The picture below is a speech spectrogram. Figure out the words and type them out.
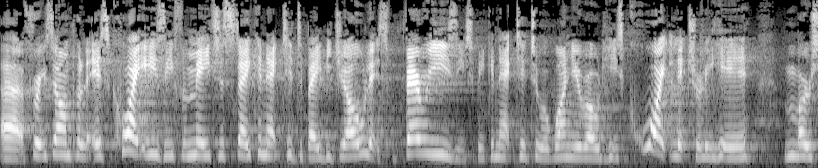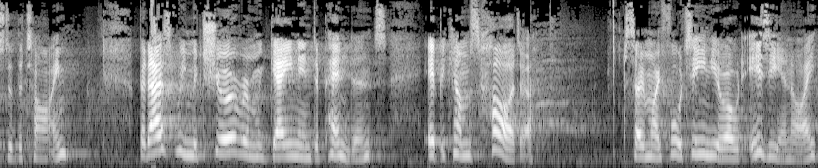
Uh, for example, it's quite easy for me to stay connected to baby Joel. It's very easy to be connected to a one year old. He's quite literally here most of the time. But as we mature and regain independence, it becomes harder. So my 14 year old Izzy and I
